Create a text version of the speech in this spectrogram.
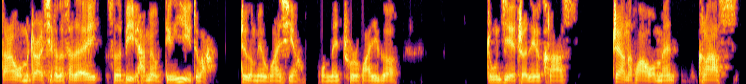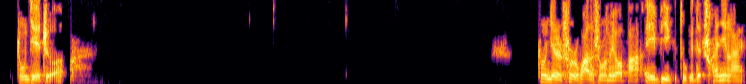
当然，我们这儿写了个 set A，set B 还没有定义，对吧？这个没有关系啊。我们初始化一个中介者的一个 class。这样的话，我们 class 中介者中介者初始化的时候呢，要把 A、B 都给它传进来。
